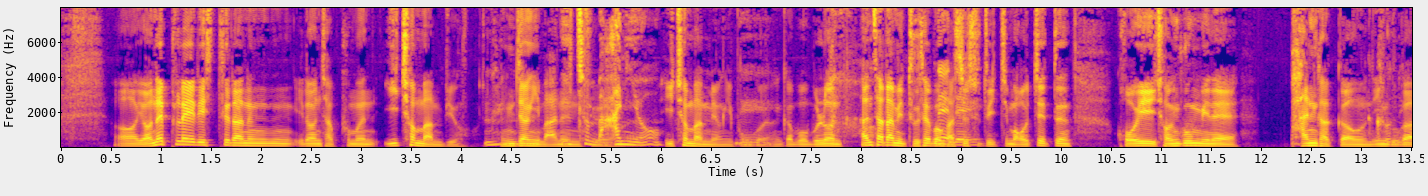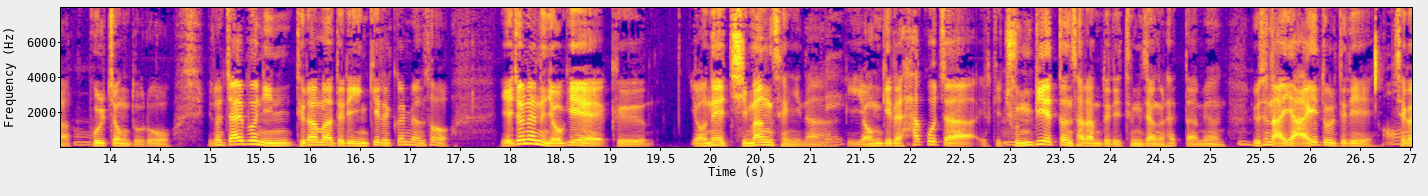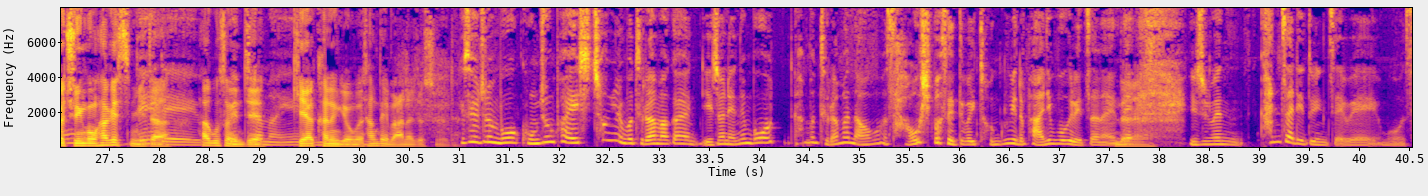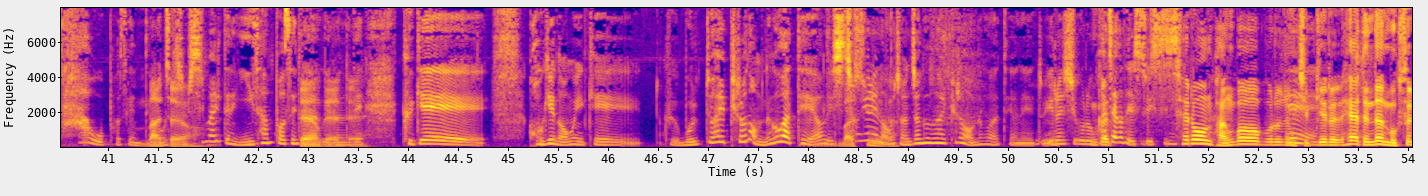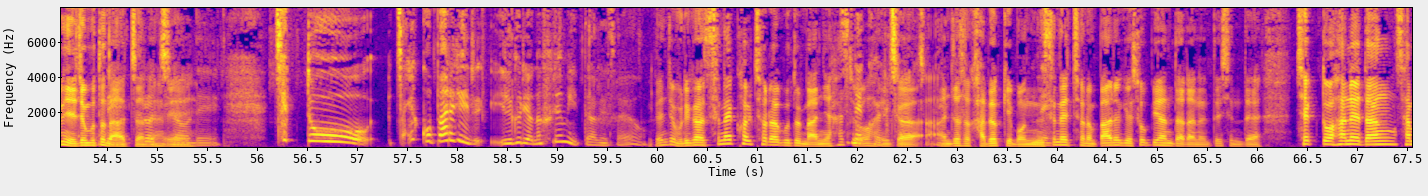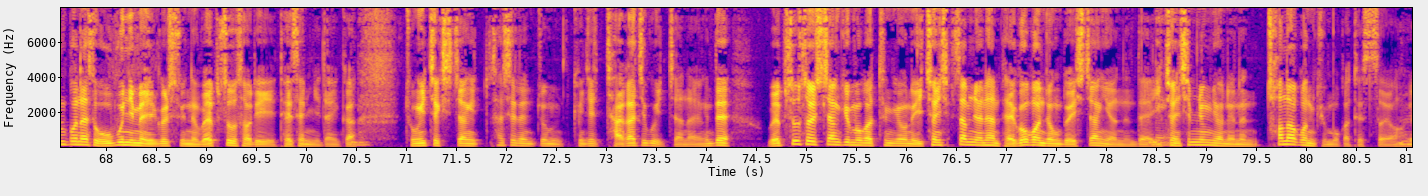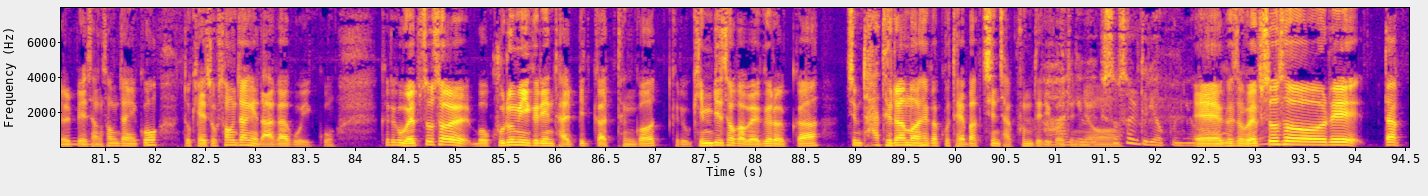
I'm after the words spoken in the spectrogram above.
어, 연애 playlist라는 이런 작품은 2천만 view, 굉장히 많은 2천만이요? 2천만 명이 본 네. 거예요. 그러니까 뭐 물론 한 사람이 두세 번 네, 봤을 네. 수도 있지만 어쨌든 거의 전 국민의 반 가까운 그러네요. 인구가 어. 볼 정도로 이런 짧은 인, 드라마들이 인기를 끌면서 예전에는 여기에 그 연애 지망생이나 네. 이 연기를 하고자 이렇게 준비했던 사람들이 등장을 했다면 요새는 아예 아이돌들이 제가 어, 주인공 하겠습니다 네네. 하고서 이제 웹드라마에. 계약하는 경우가 음. 상당히 많아졌습니다. 그래서 요즘 뭐 공중파의 시청률 뭐 드라마가 예전에는 뭐 한번 드라마 나오면 4, 50%막 전 국민을 많이 보고 그랬잖아요. 근데 네. 요즘은 한 자리도 이제 왜 뭐 4, 5%, 맞아요. 뭐좀 심할 때는 2, 3% 네, 나오고 네, 이러는데 네. 그게 거기에 너무 이렇게 그 몰두할 필요는 없는 것 같아요. 시청률이. 너무 전전긍긍할 필요는 없는 것 같아요. 네, 또 이런 식으로 그러니까 화제가 될 수 있으니까. 새로운 방법으로 좀 네. 집계를 해야 된다는 목소리는 예전부터 네, 나왔잖아요. 그렇죠. 예. 네. 책도 짧고 빠르게 읽- 읽으려는 흐름이 있다면서요. 그러니까 이제 우리가 snack culture라고들 많이 하죠. snack culture, 그러니까 그렇죠. 앉아서 가볍게 먹는 네. 스낵처럼 빠르게 소비한다라는 뜻인데 책도 한 회당 3분에서 5분이면 읽을 수 있는 웹소설이 대세입니다. 그러니까 음. 종이책 시장이 사실은 좀 굉장히 작아지고 있잖아요. 근데 웹소설 시장 규모 같은 경우는 2013년에 한 100억 원 정도의 시장이었는데 네. 2016년에는 1000억 원 규모가 됐어요. 음. 10배 이상 성장했고 또 계속 성장해 나가고 있고 그리고 웹소설 뭐 구름이 그린 달빛 같은 것 그리고 김비서가 왜 그럴까 지금 다 드라마 해갖고 대박친 아, 작품들이거든요. 이게 웹소설들이었군요. 예, 그래서 네. 웹소설에 딱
